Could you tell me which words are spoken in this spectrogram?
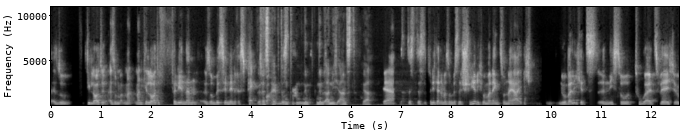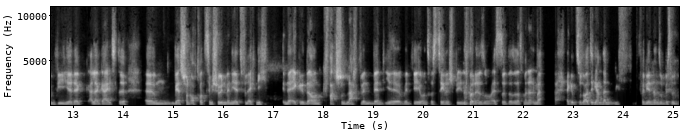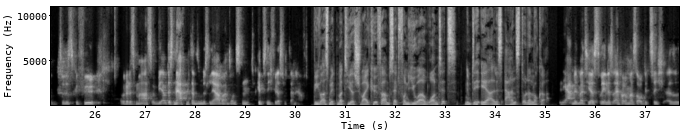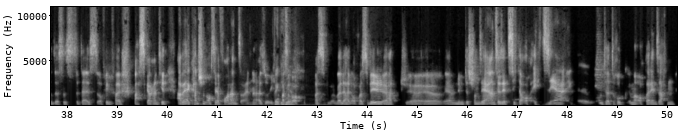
also die Leute, also ma- manche Leute verlieren dann so ein bisschen den Respekt, vor einem. Respekt und nimmt, nimmt einen nicht ernst. Ja. ja, das, das, das finde ich dann immer so ein bisschen schwierig, wo man denkt, so, naja, ich, nur weil ich jetzt äh, nicht so tue, als wäre ich irgendwie hier der Allergeilste, ähm, wäre es schon auch trotzdem schön, wenn ihr jetzt vielleicht nicht in der Ecke da und quatscht und lacht, wenn, während, ihr, während wir hier unsere Szene spielen oder so, weißt du? Also, dass man dann immer, da gibt es so Leute, die haben dann, die verlieren dann so ein bisschen so das Gefühl oder das Maß irgendwie. Aber das nervt mich dann so ein bisschen, ja, aber ansonsten gibt es nicht viel, das mich dann nervt. Wie war es mit Matthias Schweighöfer am Set von You Are Wanted? Nimmt er eher alles ernst oder locker? Ja, mit Matthias drehen ist einfach immer sau witzig. Also das ist, da ist auf jeden Fall Spaß garantiert. Aber er kann schon auch sehr fordernd sein. Ne? Also ich, Denk ich was mir. aber auch, was, weil er halt auch was will. Er hat, er, er, er nimmt es schon sehr ernst. Er setzt sich da auch echt sehr äh, unter Druck immer auch bei den Sachen.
